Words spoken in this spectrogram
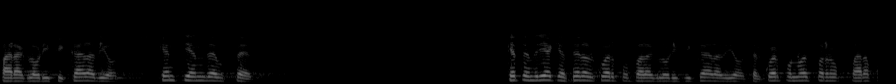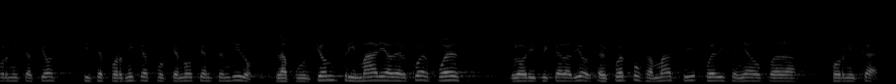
para glorificar a Dios, ¿qué entiende usted? ¿Qué tendría que hacer el cuerpo para glorificar a Dios? El cuerpo no es para, fornicación, si se fornica es porque no se ha entendido. La función primaria del cuerpo es glorificar a Dios. El cuerpo jamás fue diseñado para fornicar.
